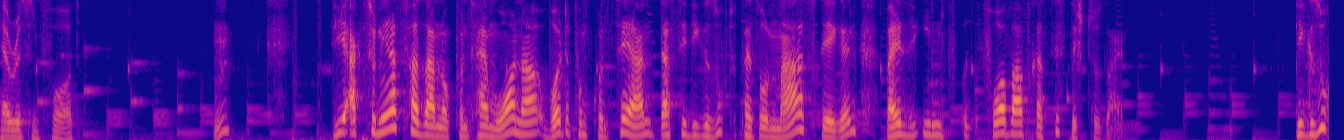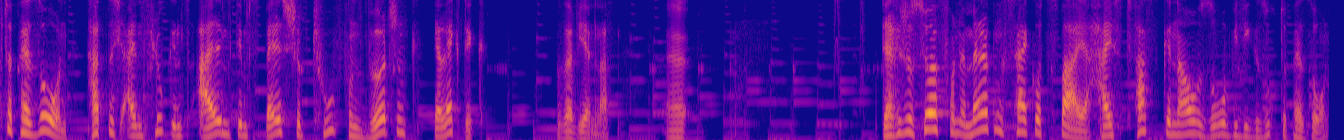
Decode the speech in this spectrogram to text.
Harrison Ford. Die Aktionärsversammlung von Time Warner wollte vom Konzern, dass sie die gesuchte Person maßregeln, weil sie ihnen vorwarf, rassistisch zu sein. Die gesuchte Person hat sich einen Flug ins All mit dem Spaceship Two von Virgin Galactic reservieren lassen. äh, Der Regisseur von American Psycho 2 heißt fast genau so wie die gesuchte Person.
